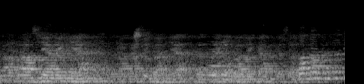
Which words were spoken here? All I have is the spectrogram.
atas sharingnya. Terima kasih banyak dan saya kembalikan ke nih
